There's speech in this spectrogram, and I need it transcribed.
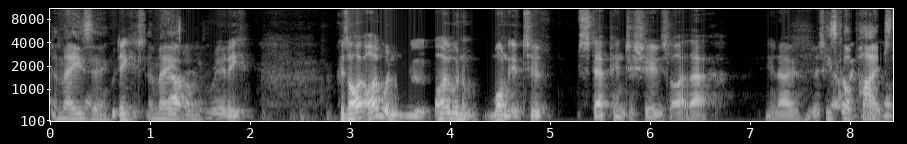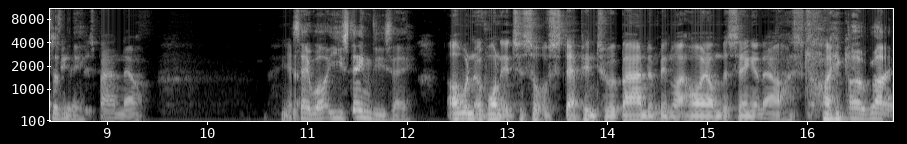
Amazing. ridiculous, Amazing. him, really. Because I, I wouldn't, I wouldn't wanted to step into shoes like that. You know, just He's go, got "Oh pipes, doesn't he?" This band now. Yeah. Say what Are you sing? Do you say? I wouldn't have wanted to sort of step into a band and been like, "Hi, I'm the singer now." It's like, Oh right,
